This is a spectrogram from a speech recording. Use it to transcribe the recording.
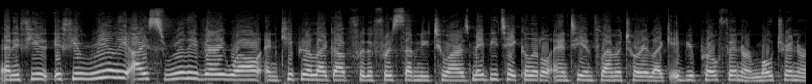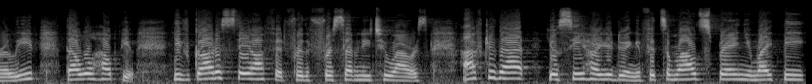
And if you, if you really ice really very well and keep your leg up for the first 72 hours, maybe take a little anti-inflammatory like ibuprofen or Motrin or Aleve, that will help you. You've got to stay off it for the first 72 hours. After that, you'll see how you're doing. If it's a mild sprain, you might be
